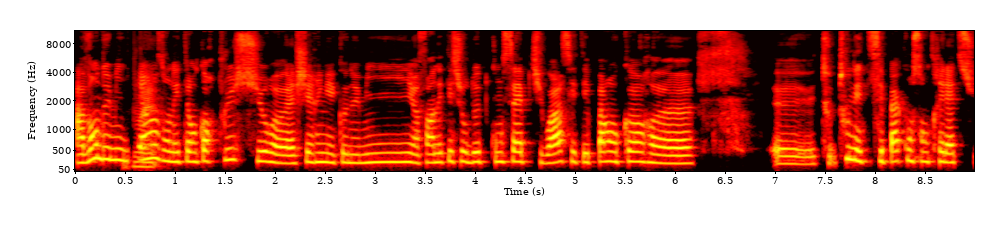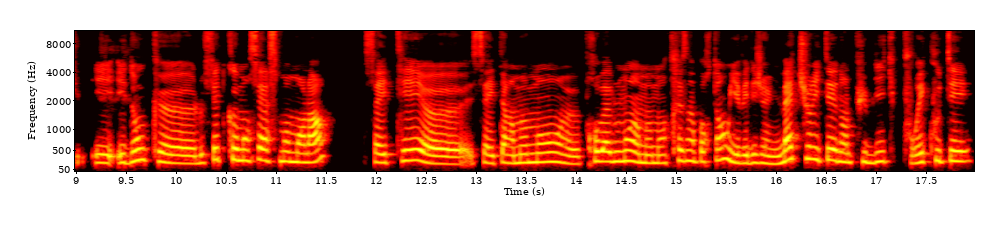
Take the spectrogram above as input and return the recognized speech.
Avant 2015, on était encore plus sur la sharing economy. Enfin, on était sur d'autres concepts, tu vois. C'était pas encore tout, tout n'est pas concentré là-dessus. Et, et donc, le fait de commencer à ce moment-là, ça a été euh, ça a été un moment euh, probablement un moment très important où il y avait déjà une maturité dans le public pour écouter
